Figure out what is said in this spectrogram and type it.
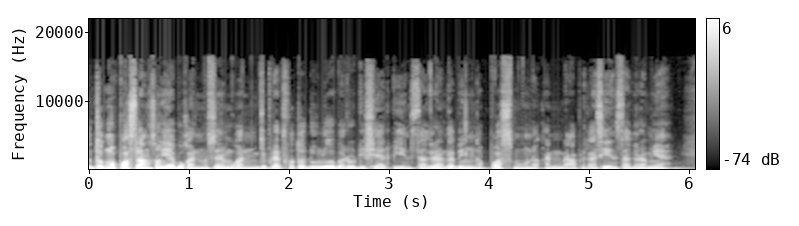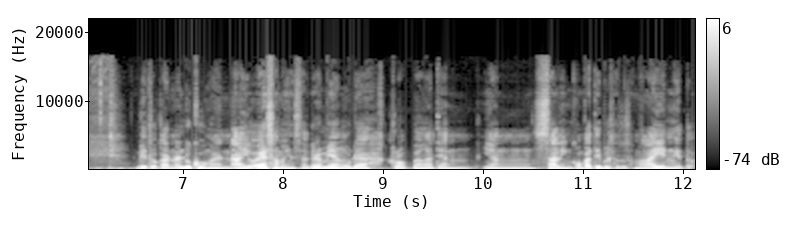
untuk ngepost langsung ya bukan maksudnya bukan jepret foto dulu baru di share di Instagram tapi ngepost menggunakan aplikasi Instagramnya gitu. Karena dukungan iOS sama Instagram yang udah klop banget yang yang saling kompatibel satu sama lain gitu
